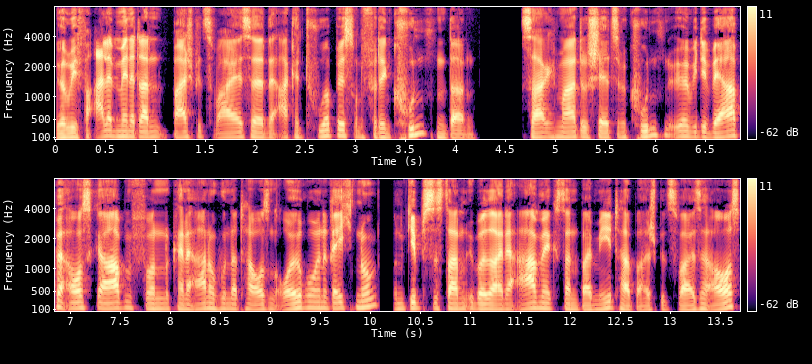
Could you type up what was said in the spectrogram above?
irgendwie, vor allem wenn du dann beispielsweise eine Agentur bist und für den Kunden dann sage ich mal, du stellst dem Kunden irgendwie die Werbeausgaben von, keine Ahnung, 100.000 Euro in Rechnung und gibst es dann über deine Amex dann bei Meta beispielsweise aus.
